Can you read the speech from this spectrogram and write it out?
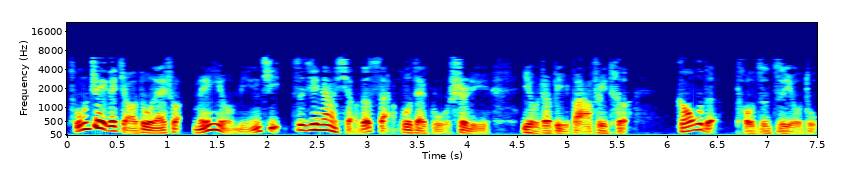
从这个角度来说，没有名气、资金量小的散户在股市里有着比巴菲特高的投资自由度。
